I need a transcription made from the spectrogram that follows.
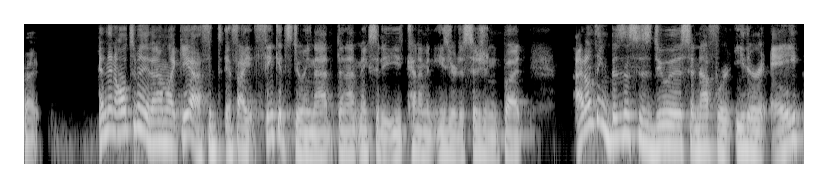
Right. And then ultimately, then I'm like, yeah, if, if I think it's doing that, then that makes it a, kind of an easier decision. But I don't think businesses do this enough where either A,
